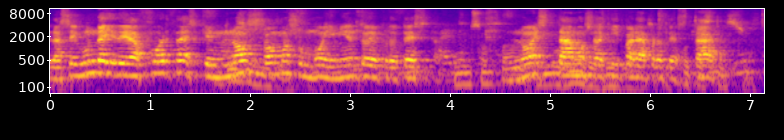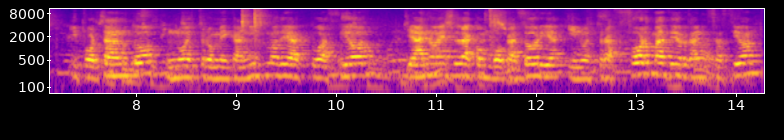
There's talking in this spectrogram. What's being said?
La segunda idea fuerza es que no somos un movimiento de protesta. No estamos aquí para protestar. Y por tanto, nuestro mecanismo de actuación ya no es la convocatoria y nuestra forma de organización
